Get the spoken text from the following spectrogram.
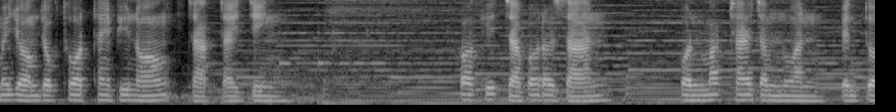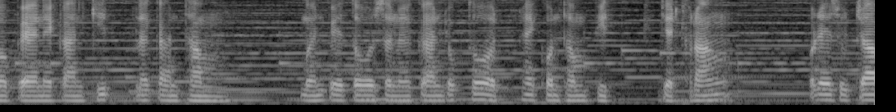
ไม่ยอมยกโทษให้พี่น้องจากใจจริง ข้อคิดจากวารสาร คนมักใช้จำนวนเป็นตัวแปรในการคิดและการทำ เหมือนเปโตรเสนอการยกโทษให้คนทำผิดเจ็ดครั้ง พระเยซูเจ้า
